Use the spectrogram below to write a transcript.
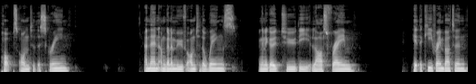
pops onto the screen. And then I'm going to move on to the wings. I'm going to go to the last frame, hit the keyframe button,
